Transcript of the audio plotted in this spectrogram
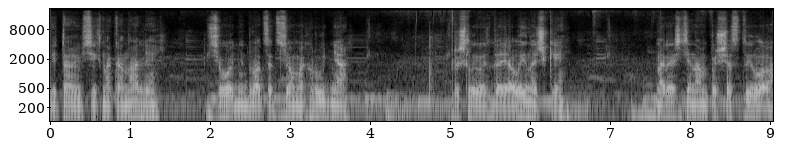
Вітаю всіх на каналі. Сьогодні 27 грудня. Прийшли ось до ялиночки. Нарешті нам пощастило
